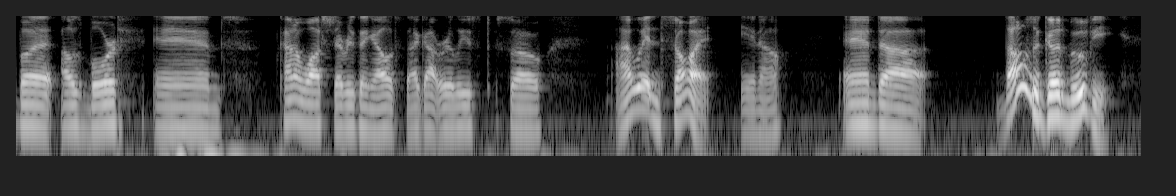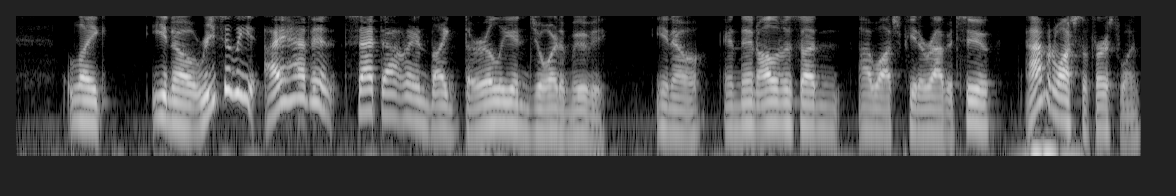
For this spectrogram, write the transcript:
But I was bored and kind of watched everything else that got released, so I went and saw it, you know. And uh, that was a good movie. Like, you know, recently I haven't sat down and like thoroughly enjoyed a movie, you know. And then all of a sudden I watched Peter Rabbit 2 I haven't watched the first one,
